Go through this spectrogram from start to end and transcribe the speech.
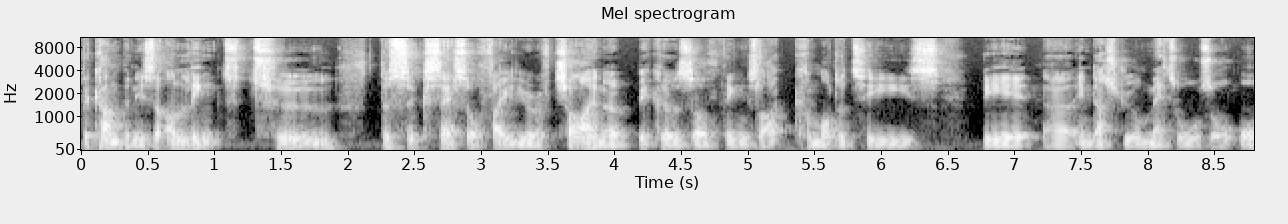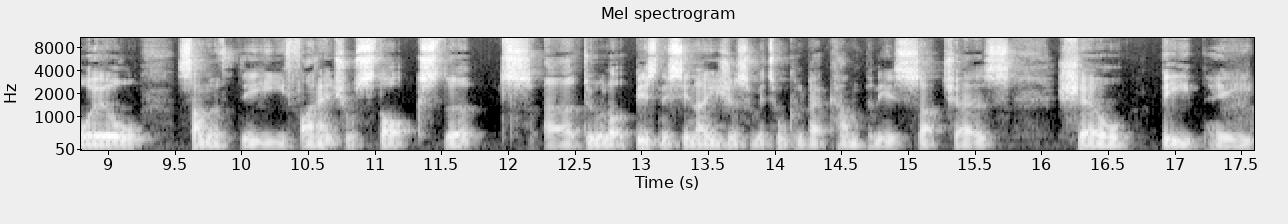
the companies that are linked to the success or failure of China because of things like commodities, be it uh, industrial metals or oil, some of the financial stocks that uh, do a lot of business in Asia. So we're talking about companies such as Shell, BP,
